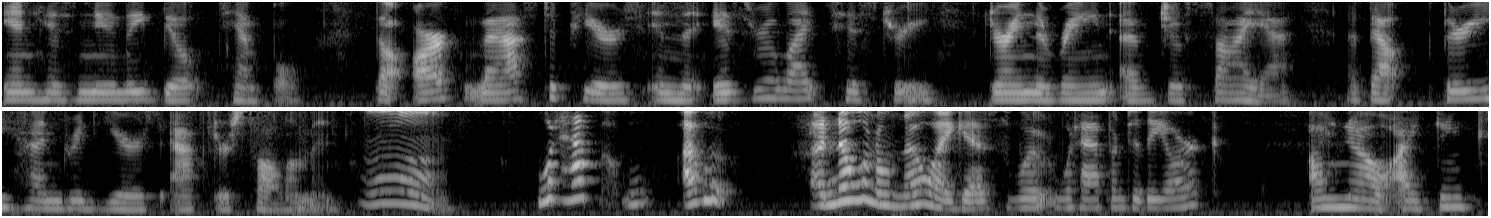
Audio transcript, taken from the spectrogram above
in his newly built temple. The ark last appears in the Israelites' history during the reign of Josiah, about 300 years after Solomon. Mm. What happened? I will. Uh, no one will know, I guess, what, what happened to the Ark. I know, I think,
